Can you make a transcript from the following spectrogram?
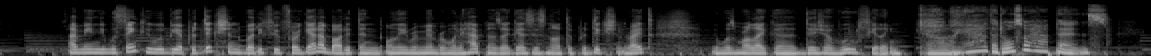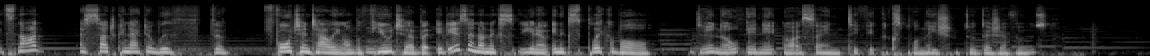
I mean, you would think it would be a prediction, but if you forget about it and only remember when it happens, I guess it's not a prediction, right? It was more like a deja vu feeling. Uh, oh yeah, that also happens. It's not as such connected with the fortune telling or the future, but it is an unex- you know inexplicable. do you know any uh, scientific explanation to deja vu's?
